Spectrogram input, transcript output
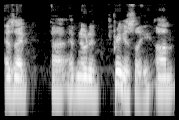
as I uh, have noted previously, um,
